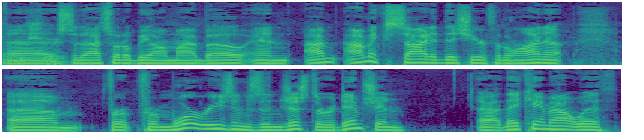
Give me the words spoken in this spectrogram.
Uh, sure. So that's what'll be on my bow, and I'm I'm excited this year for the lineup. Um, for for more reasons than just the Redemption. Uh, they came out with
